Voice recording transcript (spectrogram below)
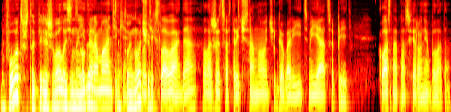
Вот что переживала Зинаида Сколько романтики той ночью. в этих словах, да? Ложиться в три часа ночи, говорить, смеяться, петь. Классная атмосфера у них была там.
